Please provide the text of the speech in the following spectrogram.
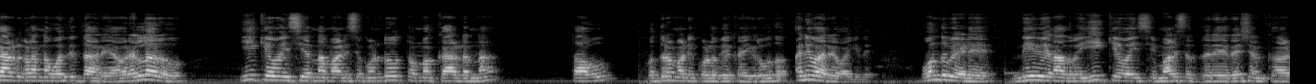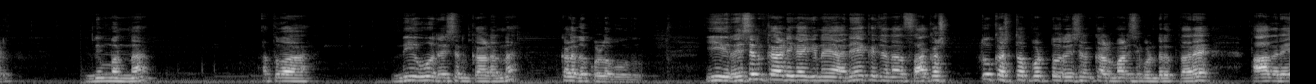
ಕಾರ್ಡ್ಗಳನ್ನು ಹೊಂದಿದ್ದಾರೆ, ಅವರೆಲ್ಲರೂ ಇ ಕೆ ವೈ ಸಿಯನ್ನು ಮಾಡಿಸಿಕೊಂಡು ತಮ್ಮ ಕಾರ್ಡನ್ನು ತಾವು ಭದ್ರ ಮಾಡಿಕೊಳ್ಳಬೇಕಾಗಿರುವುದು ಅನಿವಾರ್ಯವಾಗಿದೆ. ಒಂದು ವೇಳೆ ನೀವೇನಾದರೂ ಇ ಕೆ ವೈ ಸಿ ಮಾಡಿಸಿದ್ದರೆ ರೇಷನ್ ಕಾರ್ಡ್ ನಿಮ್ಮನ್ನು ಅಥವಾ ನೀವು ರೇಷನ್ ಕಾರ್ಡನ್ನು ಕಳೆದುಕೊಳ್ಳಬಹುದು. ಈ ರೇಷನ್ ಕಾರ್ಡಿಗಾಗಿನೇ ಅನೇಕ ಜನ ಸಾಕಷ್ಟು ಕಷ್ಟಪಟ್ಟು ರೇಷನ್ ಕಾರ್ಡ್ ಮಾಡಿಸಿಕೊಂಡಿರುತ್ತಾರೆ. ಆದರೆ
